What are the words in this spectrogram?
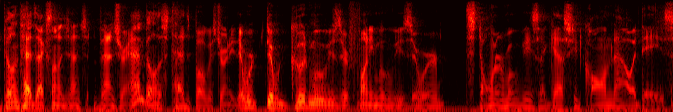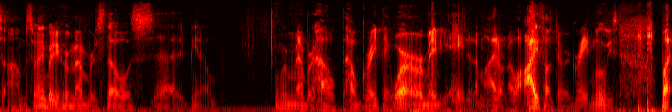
Bill and Ted's Excellent Adventure and Bill and Ted's Bogus Journey. They were they were good movies. they were funny movies. They were stoner movies, I guess you'd call them nowadays. Um, so anybody who remembers those, uh, you know, remember how how great they were, or maybe you hated them. I don't know. I thought they were great movies, but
